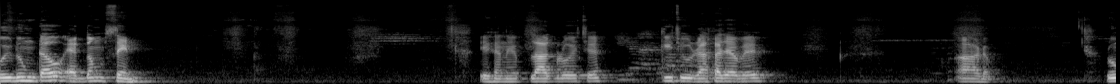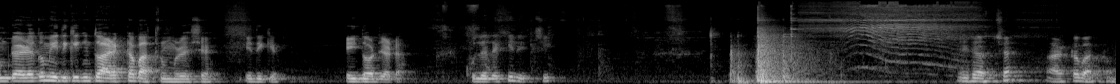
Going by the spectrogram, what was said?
ওই রুমটাও একদম সেম এখানে প্লাগ রয়েছে, কিছু রাখা যাবে। আর রুমটা এরকম, এদিকে কিন্তু আরেকটা বাথরুম রয়েছে, এদিকে, এই দরজাটা। খুলে দেখিয়ে দিচ্ছি। এটা হচ্ছে আরেকটা বাথরুম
